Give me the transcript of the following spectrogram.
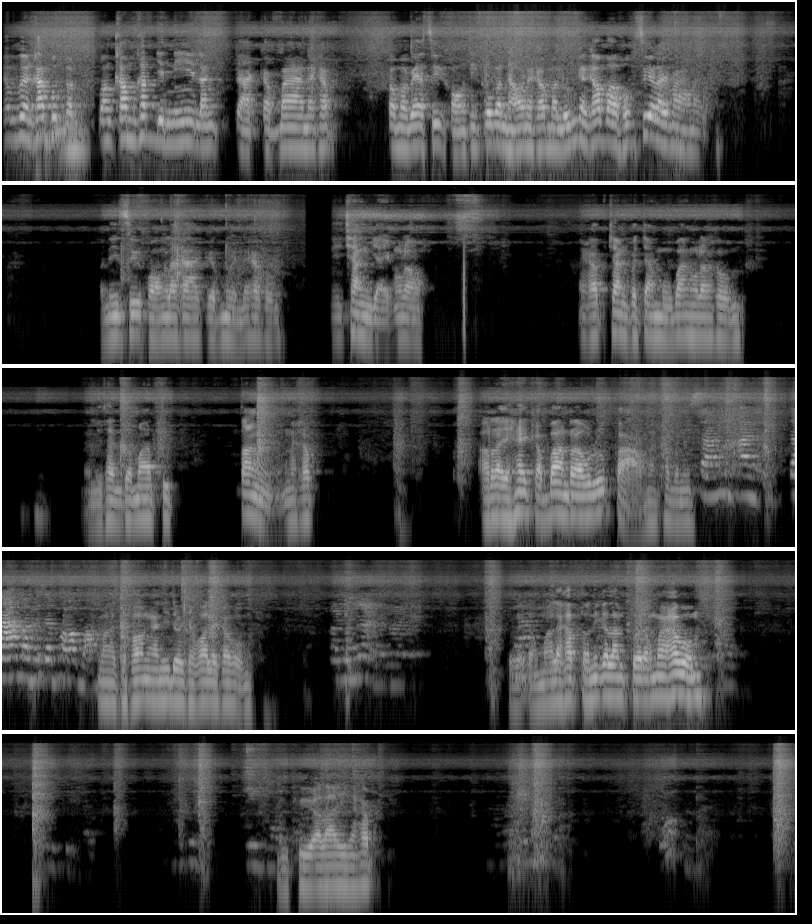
ครับเพื่อนครับพบกับวังคำครับเย็นนี้หลังจากกลับมานะครับ ก็มาแวะซื้อของที่โกบันเทานะครับ มาลุ้นกันครับว่าผมซื้ออะไรมานะวันนี้ซื้อของราคาเกือบหมื่นนะครับ ผมนี่ช่างใหญ่ของเรา นะครับ ช่างประจำหมู่บ้านของเราครับผมอันนี้ท่านจะมาติดตั้งนะครับ อะไรให้กับบ้านเราหรือเปล่านะครับวันนี้จ้างอันจ้างมาโดยเฉพาะบอกมาเฉพาะงานนี้โดยเฉพาะเลยครับผม เปิดออกมาแล้วครับ ตอนนี้กำลังเปิดออกมาครับผม มันคืออะไรนะครับ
